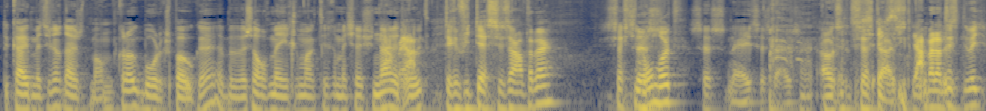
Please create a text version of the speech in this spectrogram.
de kuip met 20.000 man kan ook behoorlijk spoken. Hè? Hebben we zelf meegemaakt tegen Manchester United Maar ja, ooit. Tegen Vitesse zaten er 1600. Zes, nee, 6000. Oh, 6000. Ja, maar dat is... Weet je,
